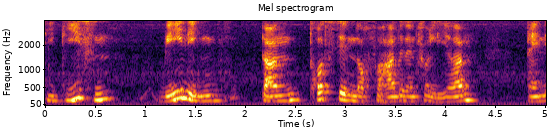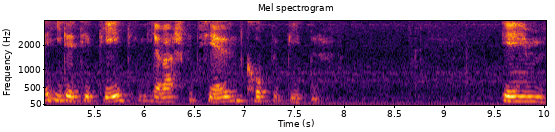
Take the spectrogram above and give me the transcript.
die diesen wenigen dann trotzdem noch vorhandenen Verlierern eine Identität in ihrer speziellen Gruppe bieten. Im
